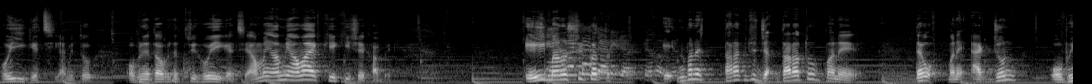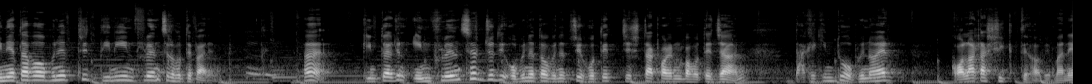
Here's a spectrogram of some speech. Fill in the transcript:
হয়েই গেছি আমি তো অভিনেতা অভিনেত্রী হয়েই গেছি। আমি আমি আমায় কে কী শেখাবে? এই মানসিকতা মানে তারা কিছু তারা তো মানে দেখো মানে একজন অভিনেতা বা অভিনেত্রী তিনি ইনফ্লুয়েন্সার হতে পারেন। হ্যাঁ কিন্তু একজন ইনফ্লুয়েন্সার যদি অভিনেতা, অভিনেত্রী হতে চেষ্টা করেন বা হতে যান, তাকে কিন্তু অভিনয়ের কলাটা শিখতে হবে। মানে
